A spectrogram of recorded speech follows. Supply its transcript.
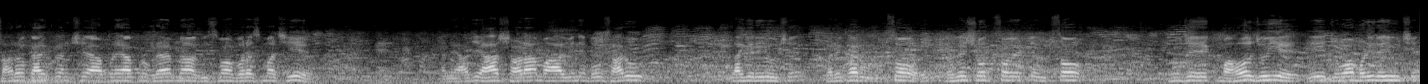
સારો કાર્યક્રમ છે. આપણે આ પ્રોગ્રામના વીસમા વર્ષમાં છીએ અને આજે આ શાળામાં આવીને બહુ સારું લાગી રહ્યું છે. ખરેખર ઉત્સવ પ્રવેશોત્સવ એટલે ઉત્સવનો જે એક માહોલ જોઈએ એ જોવા મળી રહ્યું છે.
